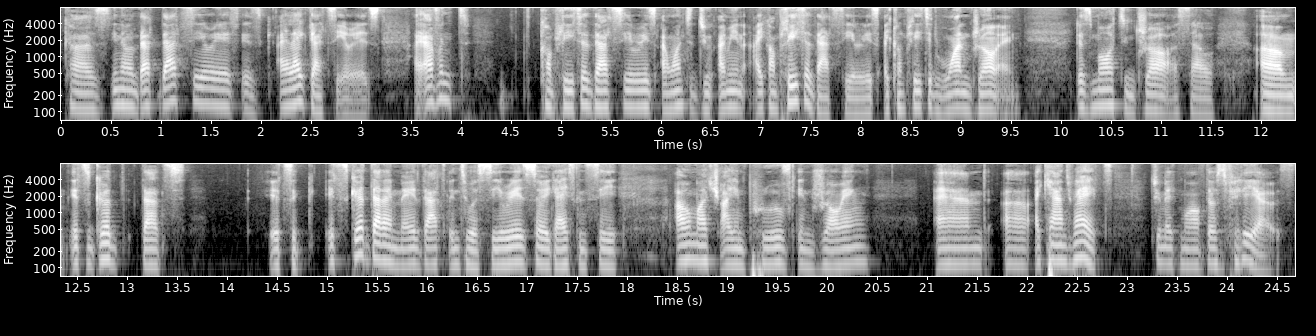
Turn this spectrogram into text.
because you know that that series is I like that series. I haven't completed that series. I want to do. I mean, I completed that series. I completed one drawing. There's more to draw, so um, it's good that it's a it's good that I made that into a series, so you guys can see how much I improved in drawing, and uh, I can't wait to make more of those videos.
